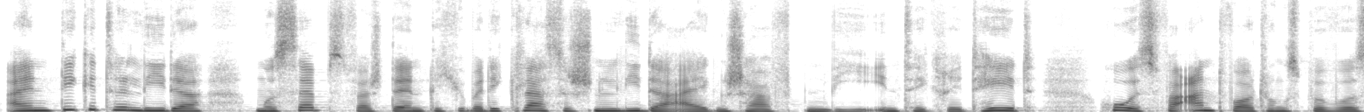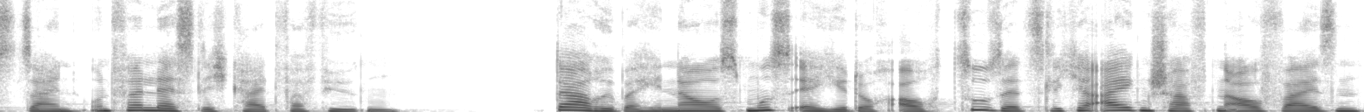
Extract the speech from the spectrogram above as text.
Ein Digital Leader muss selbstverständlich über die klassischen Leader-Eigenschaften wie Integrität, hohes Verantwortungsbewusstsein und Verlässlichkeit verfügen. Darüber hinaus muss er jedoch auch zusätzliche Eigenschaften aufweisen,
